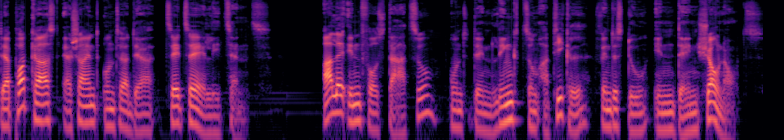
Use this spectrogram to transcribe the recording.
Der Podcast erscheint unter der CC-Lizenz. Alle Infos dazu und den Link zum Artikel findest du in den Show Notes.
